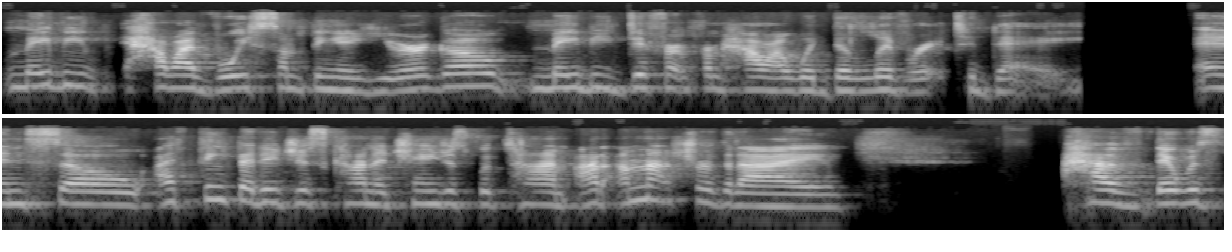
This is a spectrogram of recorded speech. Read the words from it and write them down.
maybe how i voiced something a year ago may be different from how i would deliver it today And so I think that it just kind of changes with time. I, I'm not sure that I have there was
